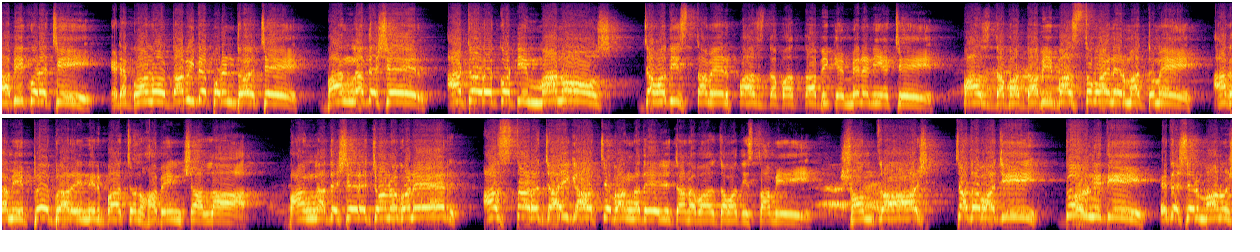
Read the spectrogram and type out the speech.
দাবি করেছি, এটা গণ দাবিতে পরিণত হয়েছে। বাংলাদেশের আঠারো কোটি মানুষ জামাত ইসলামের পাঁচ দফা দাবিকে মেনে নিয়েছে। পাঁচ দফা দাবি বাস্তবায়নের মাধ্যমে আগামী ফেব্রুয়ারি নির্বাচন হবে ইনশাল্লাহ বাংলাদেশের জনগণের আস্থার জায়গা হচ্ছে বাংলাদেশ জামাত ইসলামী। সন্ত্রাস, চাঁদাবাজি, দুর্নীতি এদেশের মানুষ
